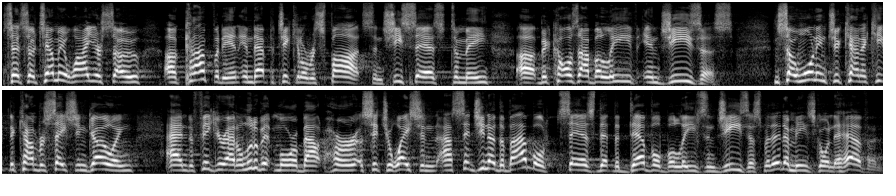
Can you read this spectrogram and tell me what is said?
Said, so tell me why you're so uh, confident in that particular response. And she says to me, uh, because I believe in Jesus. And so, wanting to kind of keep the conversation going and to figure out a little bit more about her situation, I said, You know, the Bible says that the devil believes in Jesus, but that doesn't mean he's going to heaven.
